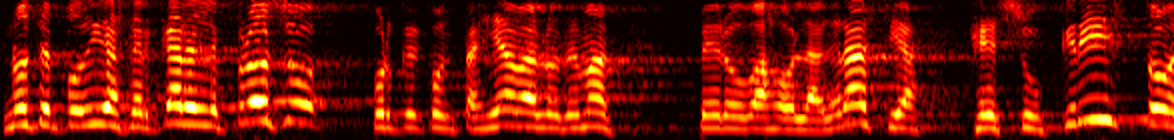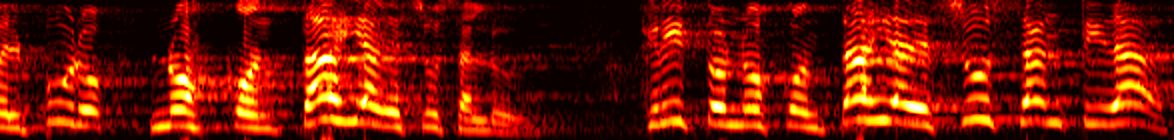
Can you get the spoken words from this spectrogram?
No se podía acercar al leproso porque contagiaba a los demás. Pero bajo la gracia, Jesucristo el puro nos contagia de su salud. Cristo nos contagia de su santidad.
